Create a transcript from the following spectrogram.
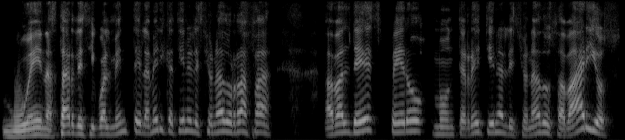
Buenas tardes. Igualmente, el América tiene lesionado Rafa a Valdés, pero Monterrey tiene lesionados a varios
